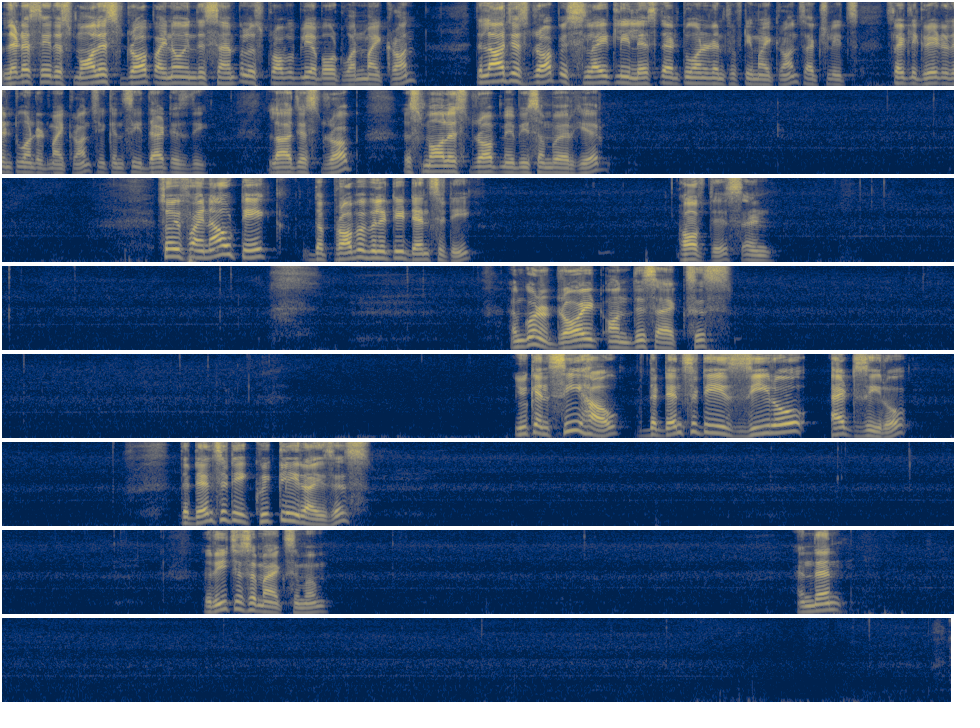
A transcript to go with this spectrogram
Let us say the smallest drop I know in this sample is probably about 1 micron. The largest drop is slightly less than 250 microns actually it is slightly greater than 200 microns you can see that is the largest drop. The smallest drop may be somewhere here. So, if I now take the probability density of this and I am going to draw it on this axis. You can see how the density is 0 at 0, the density quickly rises. Reaches a maximum and then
